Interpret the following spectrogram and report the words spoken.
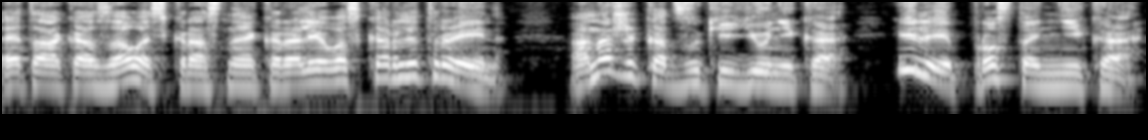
Это оказалась Красная Королева Скарлетт Рейн, она же Кадзуки Юника, или просто Ника.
